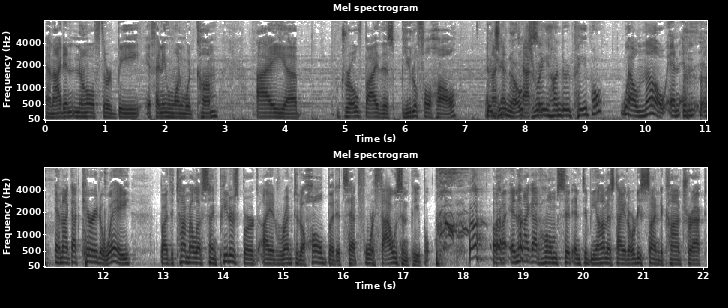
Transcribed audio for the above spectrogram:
And I didn't know if there'd be, if anyone would come. I uh, drove by this beautiful hall. Did you know 300 people? Well, no. And, and, and I got carried away by the time I left St. Petersburg, I had rented a hall, but it sat 4,000 people. uh, and then I got home, Sid, and to be honest, I had already signed a contract.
